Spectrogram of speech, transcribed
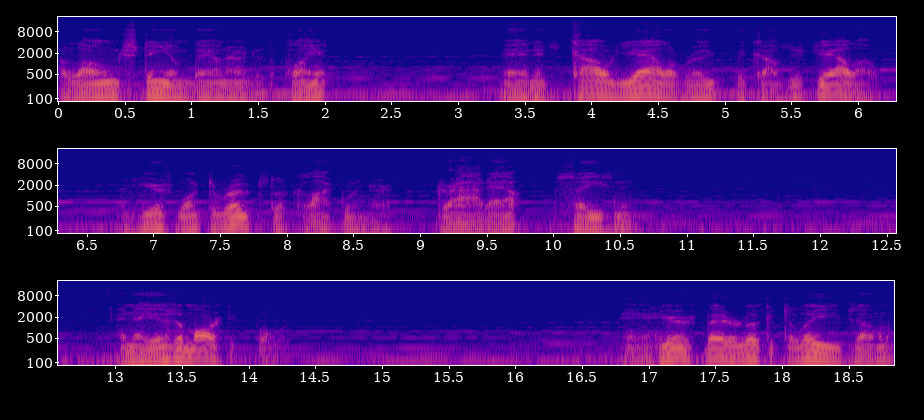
a long stem down under the plant. And it's called yellow root because it's yellow. And here's what the roots look like when they're dried out, seasoned. And there is a market for it. And here's a better look at the leaves on them.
